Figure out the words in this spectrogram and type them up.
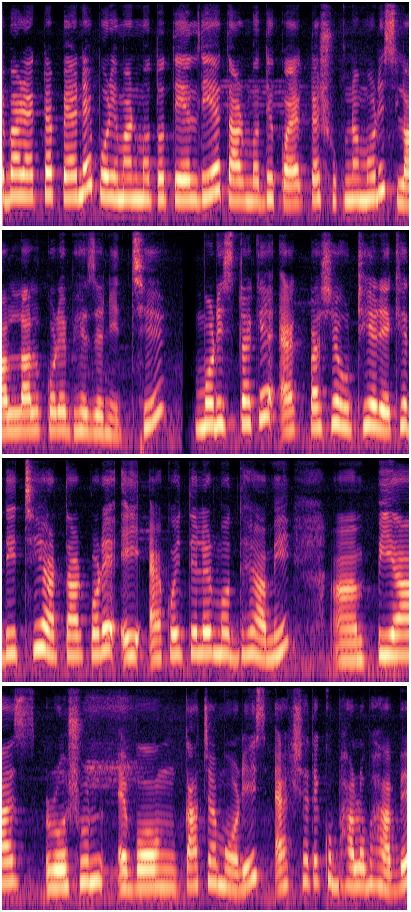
এবার একটা প্যানে পরিমাণ মতো তেল দিয়ে তার মধ্যে কয়েকটা শুকনো মরিচ লাল লাল করে ভেজে নিচ্ছি। মরিচটাকে এক পাশে উঠিয়ে রেখে দিচ্ছি আর তারপরে এই একই তেলের মধ্যে আমি পেঁয়াজ, রসুন এবং কাঁচা মরিচ একসাথে খুব ভালোভাবে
